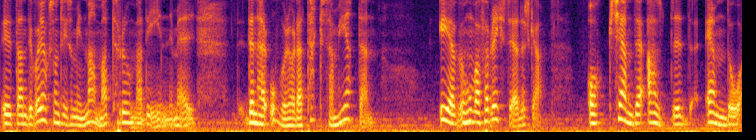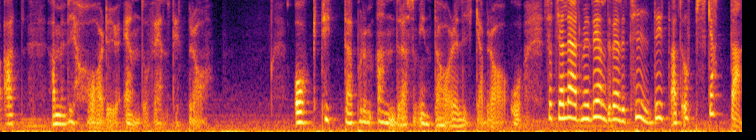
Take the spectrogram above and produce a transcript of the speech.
Utan det var ju också någonting som min mamma trummade in i mig. Den här oerhörda tacksamheten. Hon var fabriksstäderska och kände alltid ändå att ja, men vi har det ju ändå väldigt bra. Och titta på de andra som inte har det lika bra. Och, så att jag lärde mig väldigt, väldigt tidigt att uppskatta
